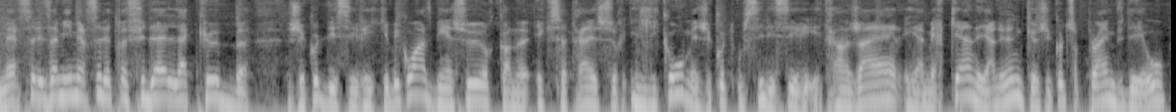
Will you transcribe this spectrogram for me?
Merci les amis, merci d'être fidèles à Cube. J'écoute des séries québécoises, bien sûr, comme X13 sur Illico, mais j'écoute aussi des séries étrangères et américaines. Et il y en a une que j'écoute sur Prime Video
